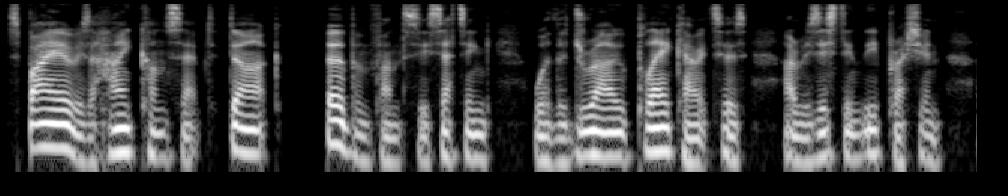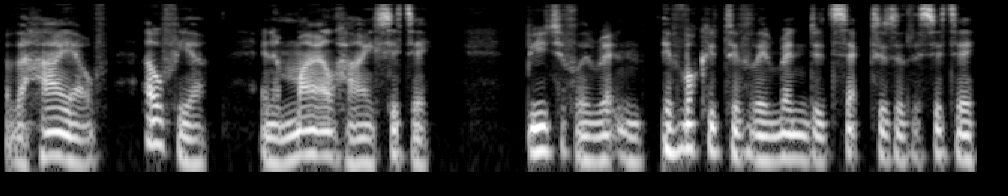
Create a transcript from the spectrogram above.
Spire is a high concept, dark, urban fantasy setting where the drow player characters are resisting the oppression of the high elf, Aelfir, in a mile high city. Beautifully written, evocatively rendered sectors of the city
